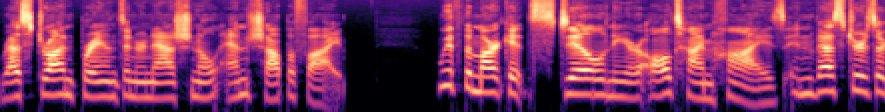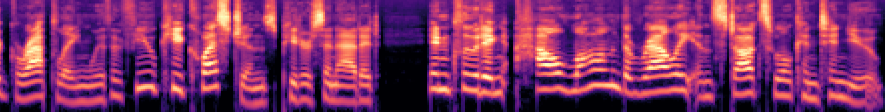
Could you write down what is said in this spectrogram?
Restaurant Brands International, and Shopify. With the market still near all time highs, investors are grappling with a few key questions, Peterson added, including how long the rally in stocks will continue.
